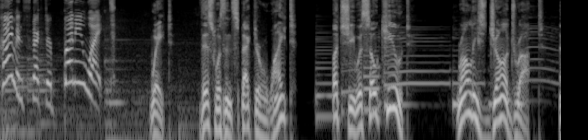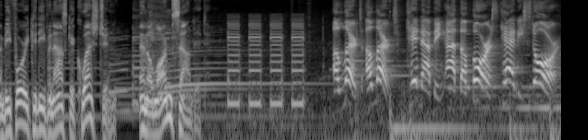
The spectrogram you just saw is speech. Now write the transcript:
I'm Inspector Bunny White. Wait, this was Inspector White? But she was so cute. Rollie's jaw dropped, and before he could even ask a question, an alarm sounded. Alert, alert! Kidnapping at the Forest Candy Store!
